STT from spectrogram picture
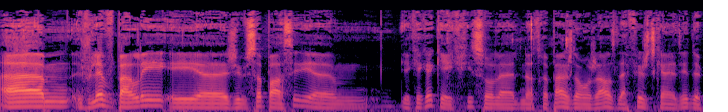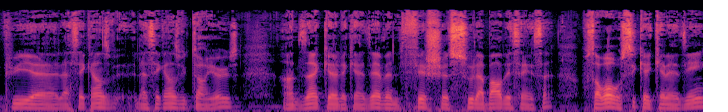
Euh, je voulais vous parler et j'ai vu ça passer. il y a quelqu'un qui a écrit sur notre page d'Ongeaz la fiche du Canadien depuis la, séquence, la séquence victorieuse en disant que le Canadien avait une fiche sous la barre des 500. Il faut savoir aussi que le Canadien,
